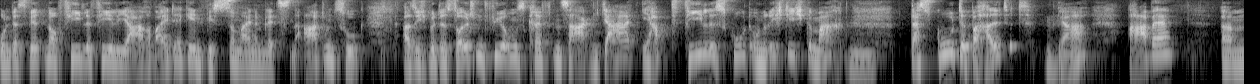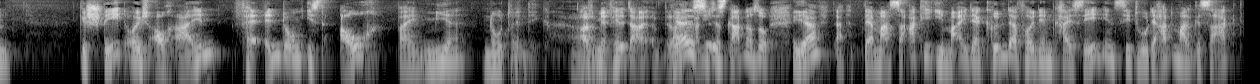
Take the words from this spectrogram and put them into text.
Und es wird noch viele, viele Jahre weitergehen bis zu meinem letzten Atemzug. Also ich würde solchen Führungskräften sagen, ja, ihr habt vieles gut und richtig gemacht. Mhm. Das Gute behaltet, mhm. ja, aber ähm, gesteht euch auch ein, Veränderung ist auch bei mir notwendig. Also mir fehlt da, ja, kann ich das gerade noch so, ja? der Masaki Imai, der Gründer von dem Kaizen-Institut, der hat mal gesagt,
